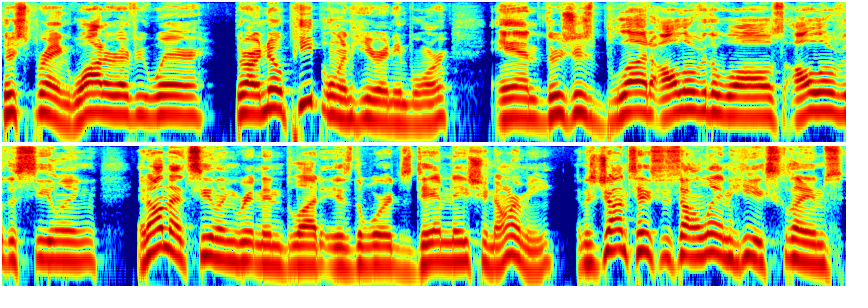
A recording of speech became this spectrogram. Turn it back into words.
They're spraying water everywhere. There are no people in here anymore and there's just blood all over the walls, all over the ceiling. And on that ceiling, written in blood, is the words Damnation Army. And as John takes this all in, he exclaims,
